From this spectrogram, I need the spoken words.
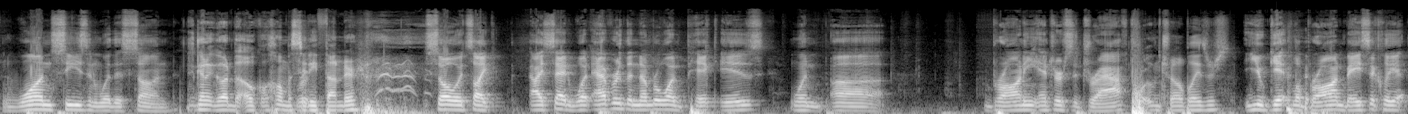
one season with his son. He's gonna go to the Oklahoma City Thunder. So it's like I said, whatever the number one pick is when uh, Bronny enters the draft, Portland Trailblazers. you get LeBron basically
